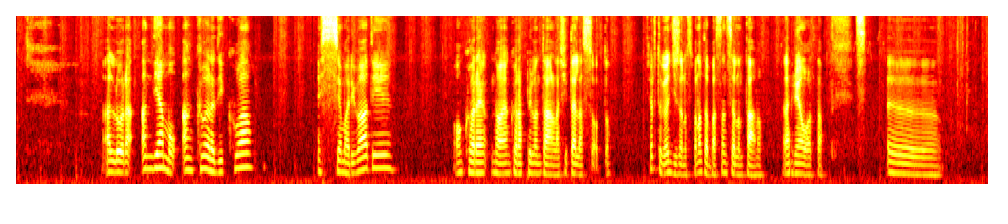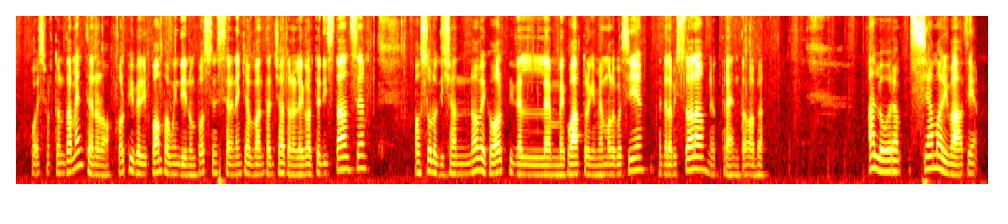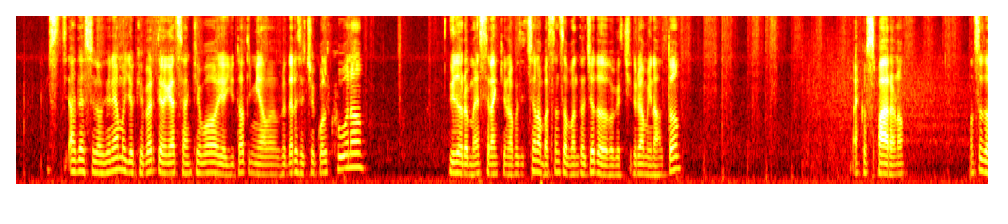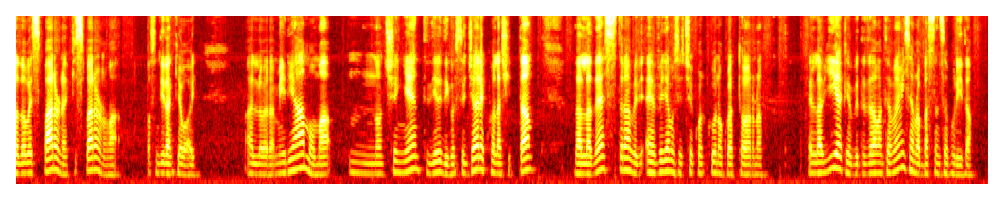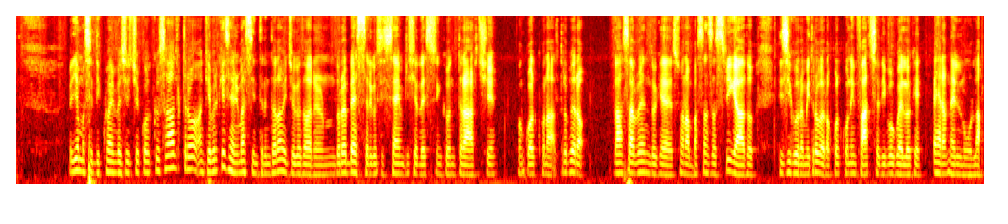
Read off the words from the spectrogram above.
Allora, andiamo ancora di qua. E siamo arrivati... O ancora... No, è ancora più lontano, la città è là sotto. Certo che oggi sono spawnato abbastanza lontano. È la prima volta. S uh, poi sfortunatamente non ho colpi per il pompa, quindi non posso essere neanche avvantaggiato nelle corte distanze. Ho solo 19 colpi dell'M4, chiamiamolo così, e della pistola ne ho 30, vabbè. Allora, siamo arrivati. St adesso teniamo gli occhi aperti ragazzi, anche voi, aiutatemi a vedere se c'è qualcuno. Qui dovremmo essere anche in una posizione abbastanza avvantaggiata dato che ci troviamo in alto. Ecco, sparano. Non so da dove sparano e chi sparano, ma ho sentito anche voi. Allora, miriamo, ma Mm, non c'è niente, direi di costeggiare qua la città dalla destra e eh, vediamo se c'è qualcuno qua attorno. E la via che vedete davanti a me mi sembra abbastanza pulita. Vediamo se di qua invece c'è qualcos'altro, anche perché siamo rimasti in 39 giocatori, non dovrebbe essere così semplice adesso incontrarci con qualcun altro, però da sapendo che sono abbastanza sfigato, di sicuro mi troverò qualcuno in faccia tipo quello che era nel nulla.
